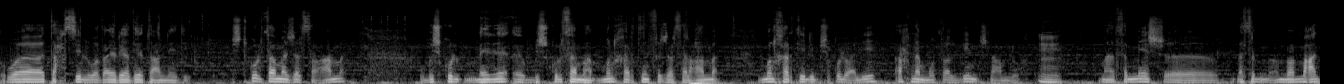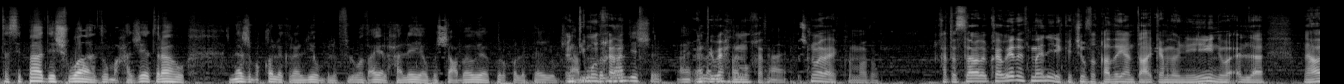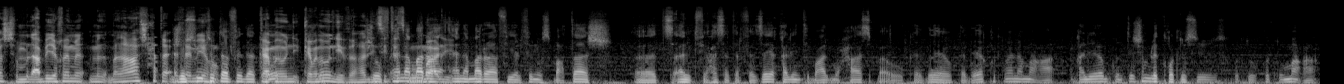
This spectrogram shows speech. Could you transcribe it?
وتحسين الوضعيه الرياضيه تاع النادي باش تكون ثم جلسة عامه وباش تكون باش تكون ثم منخرطين في الجلسه العامه المنخرطين اللي باش يقولوا عليه إحنا مطالبين باش نعملوه. ما ثماش آه، ما ثم ما- معناتها c'est pas des choix ذوما حاجات راهو نجم نقول لك راه اليوم في الوضعية الحالية وبالشعبوية الكل يقول لك نعملوا الكل، منخرط؟ ما عنديش. أنت واحد من المنخرط شنو رأيك في الموضوع؟ خاطر صار كوارث ماليه كي تشوف القضية نتاع الكاميرونيين وإلا ما نعرفش هم اللاعبين الاخرين ما- نعرفش حتى أساميهم. كاميروني كاميروني ظهر لي أنا مره أنا مرة في 2017 آه، تسألت في حصه الفزايه قال لي أنت مع المحاسبة وكذا وكذا. قلت له أنا مع. قال لي لا ممكن تشملك قلت له قلت له قلت له مع.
